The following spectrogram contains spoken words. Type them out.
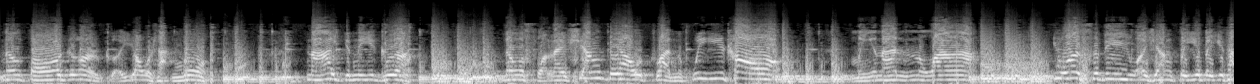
能保着二哥姚山东？哪一那个能说来降表转回朝？美男王啊，越死的越想背背他。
